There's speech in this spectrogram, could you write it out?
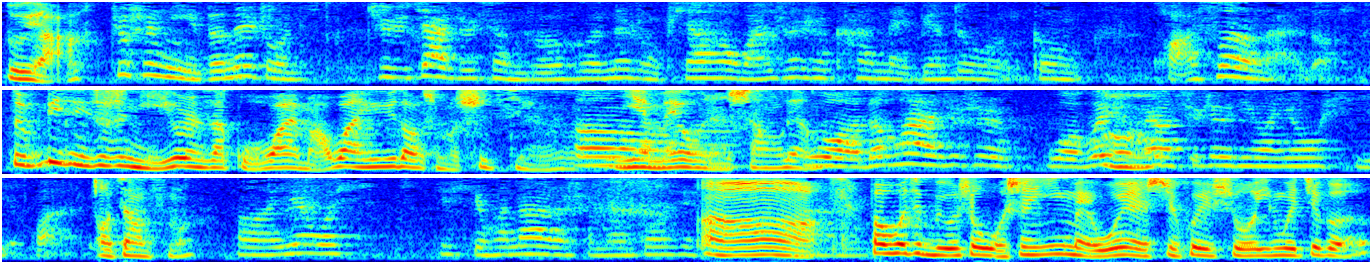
对呀、就是你的那种就是价值选择和那种偏好，完全是看哪边对我更划算来的。对，毕竟就是你一个人在国外嘛，万一遇到什么事情，你也没有人商量。我的话就是我为什么要去这个地方？因为我喜欢，哦，这样子吗？嗯、因为我喜就喜欢那儿的什么东西。哦，包括就比如说我升英美，我也是会说，因为这个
